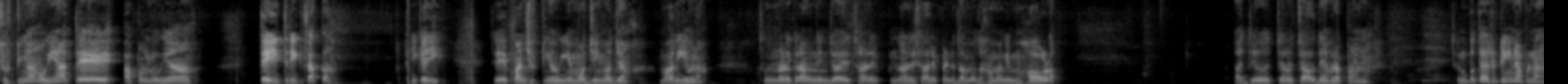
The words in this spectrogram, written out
ਛੁੱਟੀਆਂ ਹੋ ਗਈਆਂ ਤੇ ਆਪਾਂ ਨੂੰ ਹੋ ਗਈਆਂ 23 ਤਰੀਕ ਤੱਕ। ਠੀਕ ਹੈ ਜੀ। ਤੇ ਪੰਜ ਛੁੱਟੀਆਂ ਹੋ ਗਈਆਂ, ਮੌਜਾਂ ਹੀ ਮੌਜਾਂ। ਮਾਰੀਏ ਹੁਣ ਤੁਹਾਨੂੰ ਨਾਲੇ ਕਰਾਵਾਂਗੇ ਇੰਜੋਏ ਸਾਡੇ ਨਾਲੇ ਸਾਰੇ ਪਿੰਡ ਦਾ ਦਿਖਾਵਾਂਗੇ ਮਾਹੌਲ। ਅੱਜ ਚਲੋ ਚੱਲਦੇ ਆ ਫਿਰ ਆਪਾਂ ਹੁਣ। ਤੁਹਾਨੂੰ ਪਤਾ ਰੁਟੀਨ ਆਪਣਾ,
